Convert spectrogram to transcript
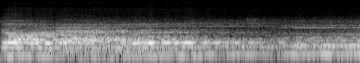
đó đã lớn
